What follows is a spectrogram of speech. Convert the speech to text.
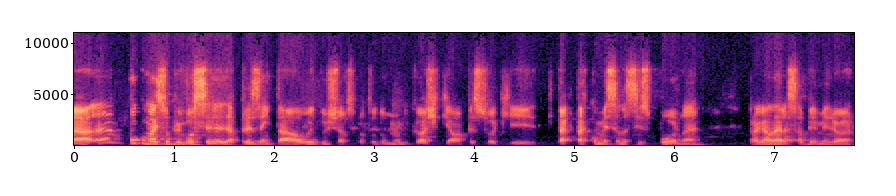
é, um pouco mais sobre você, apresentar o Edu Champs para todo mundo, que eu acho que é uma pessoa que está tá começando a se expor, né? Para a galera saber melhor.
